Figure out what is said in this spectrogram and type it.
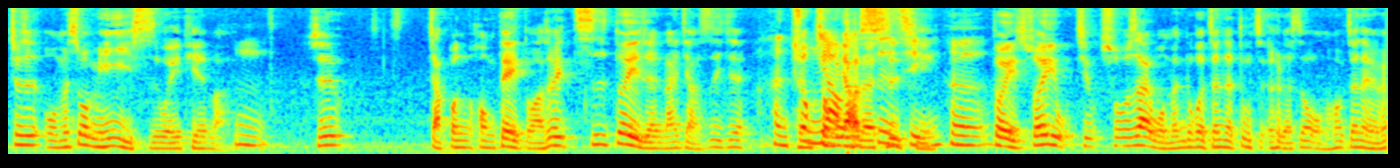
就是我们说民以食为天嘛。嗯，其实加崩红对多，所以吃对人来讲是一件很重要的事情。对，所以就说实在，我们如果真的肚子饿的时候，我们会真的也会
